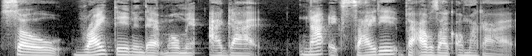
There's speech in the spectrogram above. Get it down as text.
So, right then in that moment, I got not excited, but I was like, oh my God,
